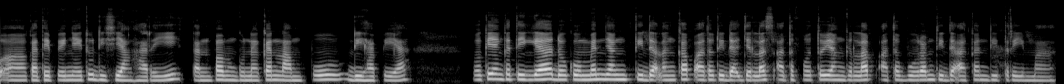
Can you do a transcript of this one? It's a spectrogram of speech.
uh, eh, KTP-nya itu di siang hari tanpa menggunakan lampu di HP ya. Oke, yang ketiga, dokumen yang tidak lengkap atau tidak jelas atau foto yang gelap atau buram tidak akan diterima.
